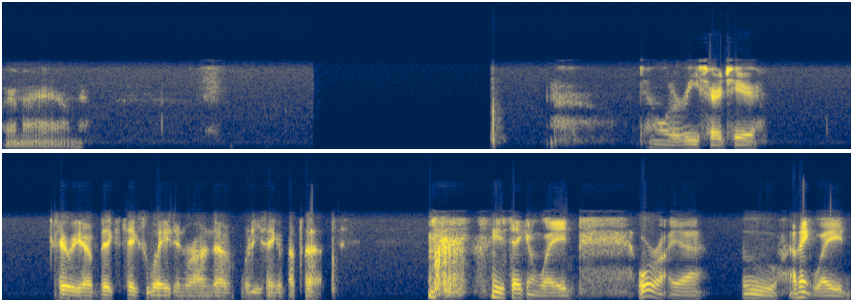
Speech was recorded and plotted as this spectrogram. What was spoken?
where am I on? Doing a little research here. Here we go. Biggs takes Wade and Rondo. What do you think about that? He's taking Wade. Or yeah. Ooh, I think Wade.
